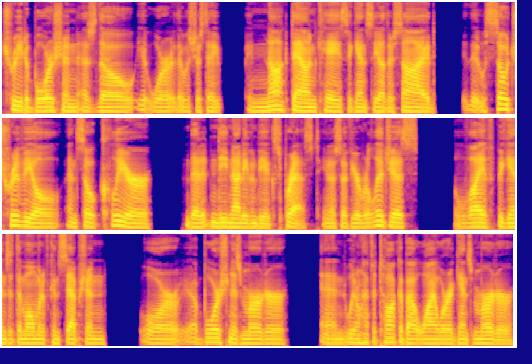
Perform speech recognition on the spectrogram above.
treat abortion as though it were there was just a, a knockdown case against the other side it was so trivial and so clear that it need not even be expressed. You know, so if you're religious, life begins at the moment of conception, or abortion is murder, and we don't have to talk about why we're against murder,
